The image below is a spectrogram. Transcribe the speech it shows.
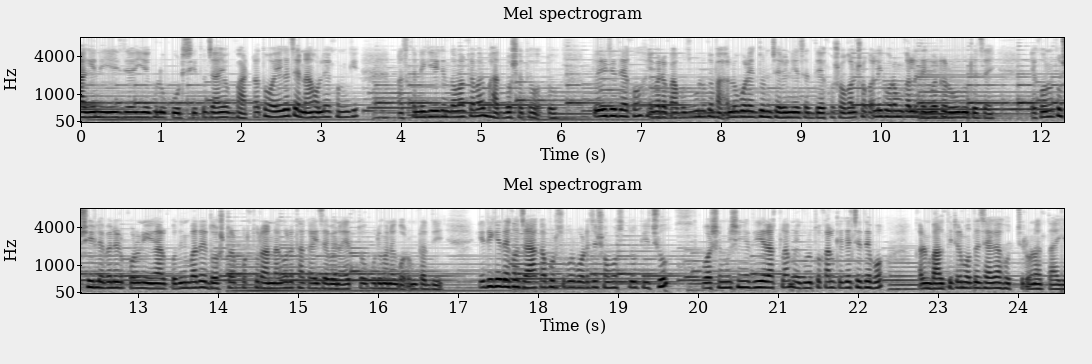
লাগেনি এই যে ইয়েগুলো করছি। তো যাই হোক, ভাতটা তো হয়ে গেছে, না হলে এখন কি মাঝখানে গিয়ে কিন্তু আমাকে আবার ভাত বসাতে হতো। তো এই যে দেখো, এবারে পাপোশগুলোকে ভালো করে একদম ঝেড়ে নিয়েছে। দেখো, সকাল সকালই গরমকালে দেখবে একটা রোদ উঠে যায় এখনও তো সেই লেভেলের পরে নিয়ে আর কদিন বাদে দশটার পর তো রান্নাঘরে থাকাই যাবে না, এত পরিমাণে গরমটা দিয়ে এদিকে দেখো, যা কাপড় চোপড় পড়েছে, সমস্ত কিছু ওয়াশিং মেশিনে দিয়ে রাখলাম। এগুলো তো কালকে গেছে দেবো, কারণ বালতিটার মধ্যে জায়গা হচ্ছিল না তাই।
